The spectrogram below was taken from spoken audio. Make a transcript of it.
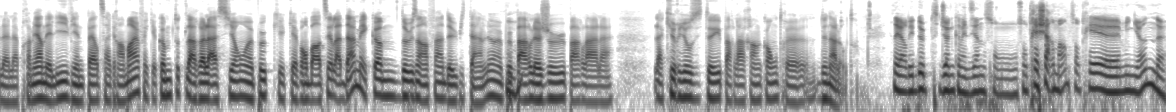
la, première Nelly vient de perdre sa grand-mère. Fait qu'il y a comme toute la relation un peu que- qu'elles vont bâtir là-dedans, mais comme deux enfants de 8 ans, là, un peu Mhm. par le jeu, par la, la, la curiosité, par la rencontre euh, d'une à l'autre. D'ailleurs, les deux petites jeunes comédiennes sont, sont très charmantes, sont très euh, mignonnes.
